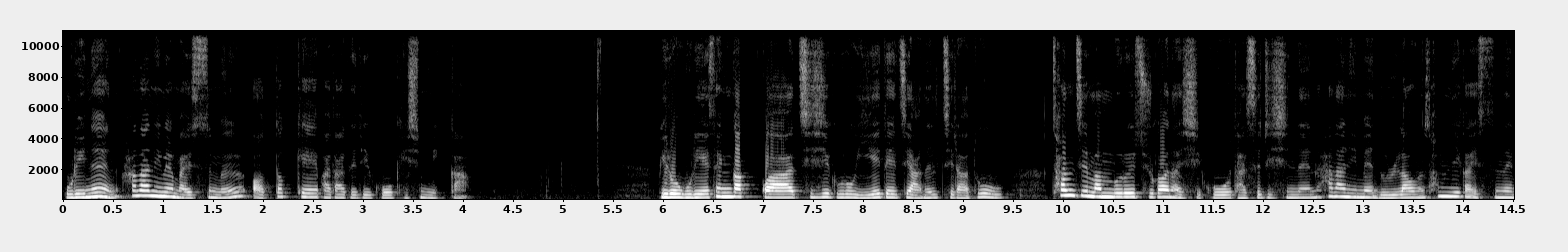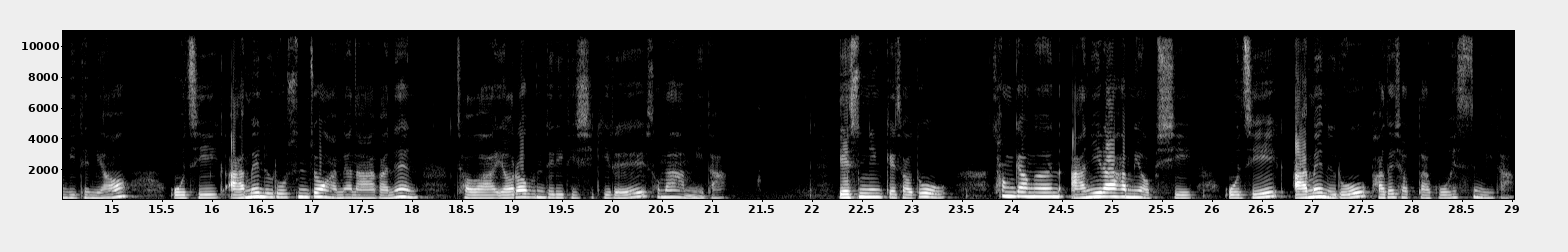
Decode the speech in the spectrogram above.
우리는 하나님의 말씀을 어떻게 받아들이고 계십니까? 비록 우리의 생각과 지식으로 이해되지 않을지라도 천지 만물을 주관하시고 다스리시는 하나님의 놀라운 섭리가 있음을 믿으며 오직 아멘으로 순종하며 나아가는 저와 여러분들이 되시기를 소망합니다. 예수님께서도 성경은 아니라 함이 없이 오직 아멘으로 받으셨다고 했습니다.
